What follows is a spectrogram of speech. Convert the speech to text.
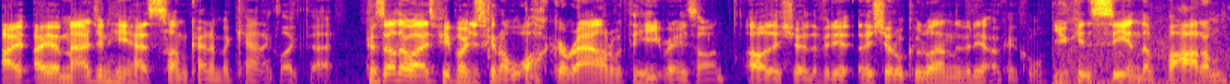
I, I imagine he has some kind of mechanic like that. Because otherwise people are just gonna walk around with the heat rays on. Oh, they showed the video they showed a cooldown in the video? Okay, cool. You can see in the bottom,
